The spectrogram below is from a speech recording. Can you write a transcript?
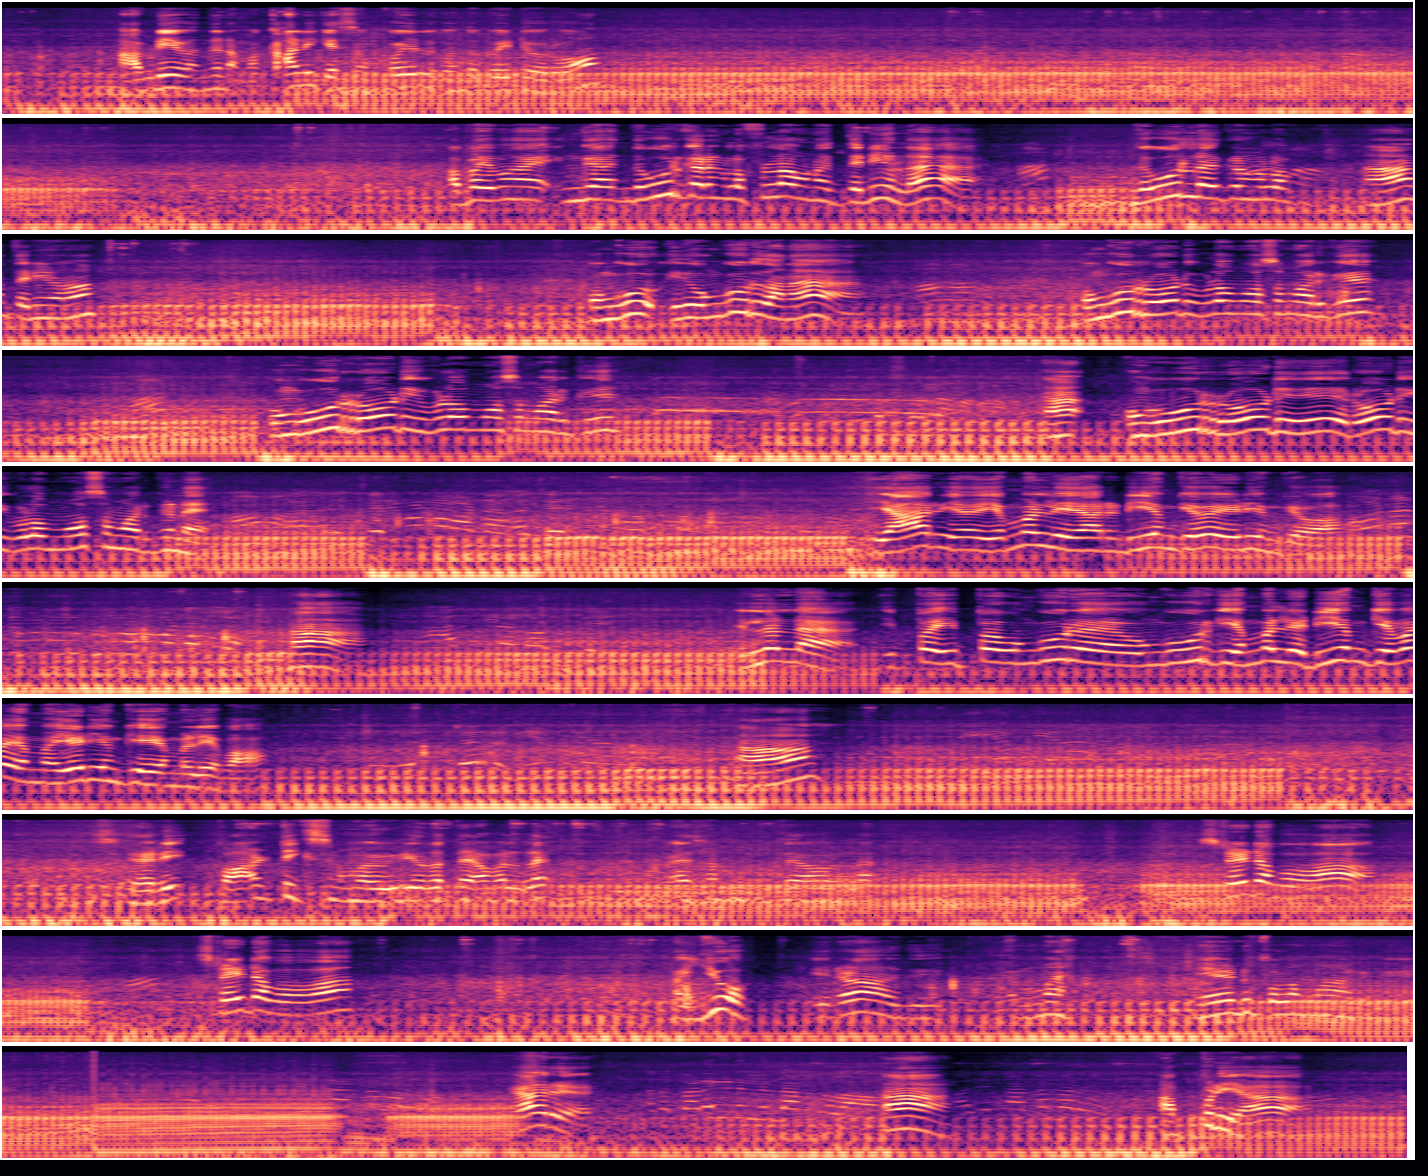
அப்படியே வந்து நம்ம காளிகேசம் கோயிலுக்கு வந்து போயிட்டு வருவோம். அப்போ இவங்க இங்கே இந்த ஊருக்காரங்களை ஃபுல்லாக உனக்கு தெரியும்ல? இந்த ஊரில் இருக்கிறவங்கள ஆ தெரியும். உங்கள் ஊர் இது உங்கள் ஊர் தானே? உங்கள் ஊர் ரோடு இவ்வளோ மோசமாக இருக்குது உங்கள் ஊர் ரோடு இவ்வளோ மோசமாக இருக்குது உங்கள் ஊர் ரோடு ரோடு இவ்வளோ மோசமாக இருக்குன்னு. யார் எம்எல்ஏ யார்? டிஎம்கேவா ஏடிஎம்கேவா ஆ. இல்லை இல்லை. இப்போ இப்போ உங்கள் ஊர் உங்கள் ஊருக்கு எம்எல்ஏ டிஎம்கேவா எம் ஏடிஎம்கே எம்எல்ஏவா ஆ. சரி பாலிடிக்ஸ் நம்ம வீடியோவில் தேவையில்ல. பேசணும் தேவையில்ல. ஸ்ட்ரைட்டாக போவா? ஸ்ட்ரைட்டாக போவா? ஐயோ என்னடா அது அம்மா ஏடு பள்ளமா இருக்கு. யாரு? ஆ. அப்படியா?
